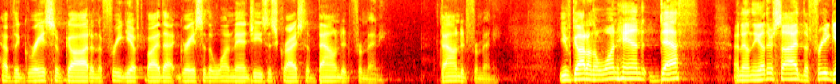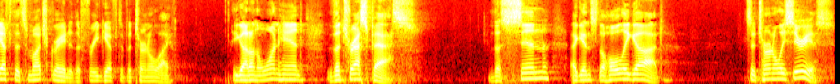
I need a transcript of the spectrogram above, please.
have the grace of God and the free gift by that grace of the one man, Jesus Christ, abounded for many. Abounded for many. You've got on the one hand death, and on the other side, the free gift that's much greater, the free gift of eternal life. You got on the one hand the trespass, the sin against the holy God. It's eternally serious.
